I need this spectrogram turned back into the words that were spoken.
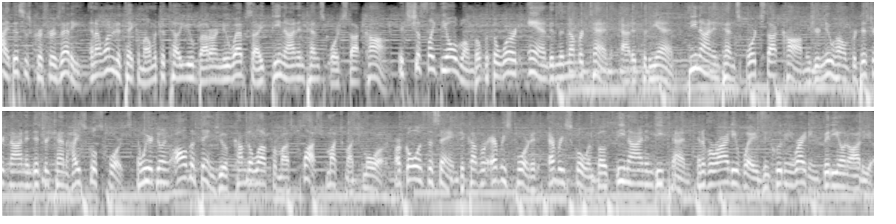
Hi, this is Chris Rossetti, and I wanted to take a moment to tell you about our new website, d9and10sports.com. It's just like the old one, but with the word and in the number 10 added to the end. d9and10sports.com is your new home for District 9 and District 10 high school sports, and we are doing all the things you have come to love from us, plus much, much more. Our goal is the same, to cover every sport at every school in both D9 and D10 in a variety of ways, including writing, video, and audio.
